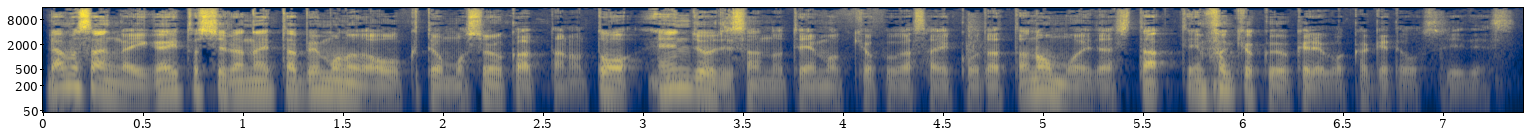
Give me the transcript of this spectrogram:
ラムさんが意外と知らない食べ物が多くて面白かったのと、炎上寺さんのテーマ曲が最高だったのを思い出した。テーマ曲良ければかけてほしいです。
